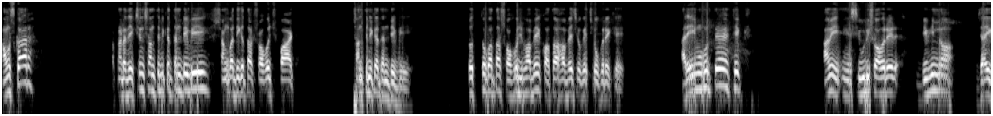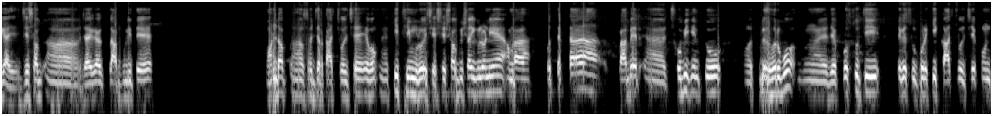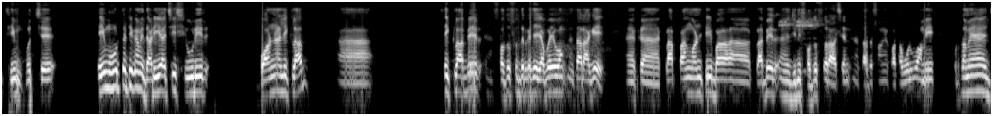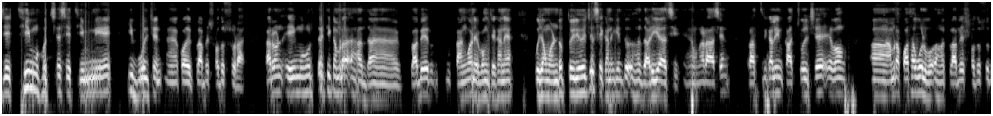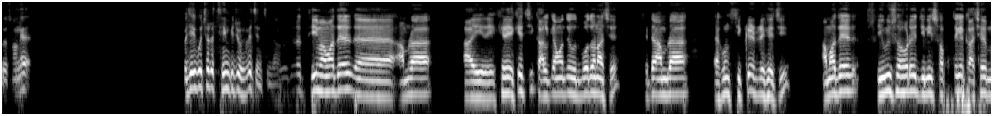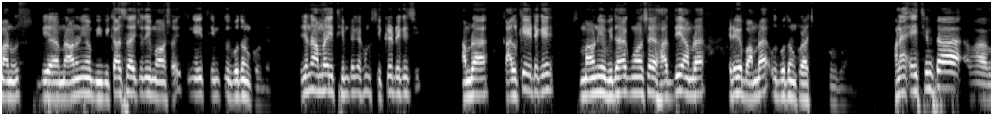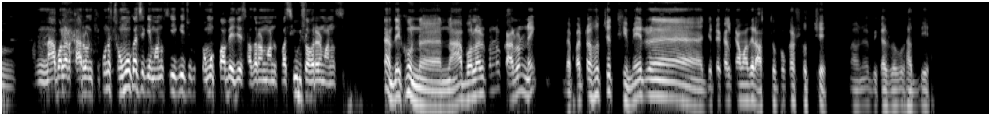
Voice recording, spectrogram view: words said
নমস্কার। আপনারা দেখছেন শান্তিনিকেতন টিভি, সাংবাদিকতার সহজ পাঠ, শান্তিনিকেতন টিভি। সত্য কথা সহজভাবে, কথা হবে চোখে চোখ রেখে। আর এই মুহূর্তে ঠিক আমি সিউড়ি শহরের বিভিন্ন জায়গায়, যেসব জায়গা, ক্লাবগুলিতে মণ্ডপ সজ্জার কাজ চলছে এবং কি থিম রয়েছে, সেসব বিষয়গুলো নিয়ে আমরা প্রত্যেকটা ক্লাবের ছবি কিন্তু তুলে ধরবো। যে প্রস্তুতি থেকে শুরু করে কি কাজ চলছে, কোন থিম হচ্ছে। এই মুহূর্তে ঠিক আমি দাঁড়িয়ে আছি সিউড়ির বর্ণালী ক্লাব। সেই ক্লাবের সদস্যদের কাছে যাব এবং তার আগে ক্লাব প্রাঙ্গনটি বা ক্লাবের যিনি সদস্যরা আছেন তাদের সঙ্গে কথা বলব। আমি প্রথমে যে থিম হচ্ছে, সেই থিম নিয়ে কি বলছেন ক্লাবের সদস্যরা? কারণ এই মুহূর্তে ঠিক আমরা ক্লাবের প্রাঙ্গন এবং যেখানে পূজা মণ্ডপ তৈরি হয়েছে, সেখানে কিন্তু দাঁড়িয়ে আছি। ওনারা আছেন। রাত্রিকালীন কাজ চলছে এবং আমরা কথা বলব ক্লাবের সদস্যদের সঙ্গে। এই বছরের থিম কিছু ভেবেছেন চিন্তা থিম আমাদের আমরা রেখে, রেখেছি। কালকে আমাদের উদ্বোধন আছে, সেটা আমরা এখন সিক্রেট রেখেছি। আমাদের সিউড়ি শহরে যিনি সব থেকে কাছের মানুষ মাননীয় বিকাশ রায় চৌধুরী মহাশয়, তিনি এই থিমকে উদ্বোধন করবেন। সেই জন্য আমরা এই থিমটাকে এখন সিক্রেট রেখেছি। আমরা কালকে এটাকে মাননীয় বিধায়ক মহাশয়ের হাত দিয়ে আমরা এটাকে আমরা উদ্বোধন করা, করব। মানে এই থিমটা না বলার কারণ কি? কোনো চমক আছে কি? মানুষ কি কিছু চমক পাবে যে সাধারণ মানুষ বা সিউড়ি শহরের মানুষ? না দেখুন না বলার কোনো কারণ নেই। ব্যাপারটা হচ্ছে থিমের যেটা কালকে আমাদের আত্মপ্রকাশ হচ্ছে, মাননীয় বিকাশবাবুর হাত দিয়ে।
